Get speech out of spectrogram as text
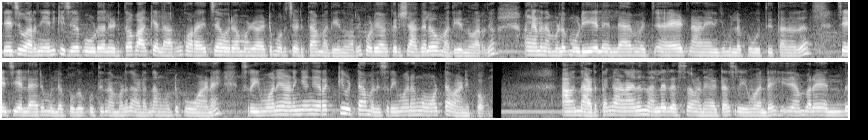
ചേച്ചി പറഞ്ഞു എനിക്ക് ഇച്ചിരി കൂടുതൽ എടുത്തോ ബാക്കി എല്ലാവർക്കും കുറേച്ചെ ഓരോ മുഴമായിട്ട് മുറിച്ചെടുത്താൽ മതിയെന്ന് പറഞ്ഞു. പൊടിവാവയ്ക്ക് ഒരു ശകലവും മതിയെന്ന് പറഞ്ഞു. അങ്ങനെ നമ്മൾ മുടിയിലെല്ലാം വെച്ച് ഏട്ടനാണ് എനിക്ക് മുല്ലപ്പൂ കുത്തി തന്നത്. ചേച്ചി എല്ലാവരും മുല്ലപ്പൂക്കെ കുത്തി നമ്മൾ നടന്ന് അങ്ങോട്ട് പോവാണേ ശ്രീമോനെ ആണെങ്കിൽ അങ്ങ് ഇറക്കി വിട്ടാൽ മതി. ശ്രീമോൻ അങ്ങ് ഓട്ടമാണിപ്പോൾ ആ നടത്തം കാണാനും നല്ല രസമാണ് കേട്ടോ ശ്രീമോന്റെ. ഞാൻ പറയാം എന്ത്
